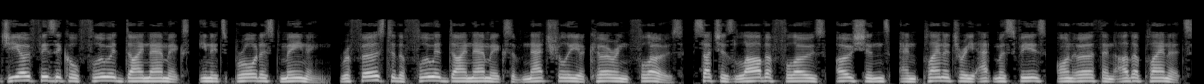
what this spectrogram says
Geophysical fluid dynamics, in its broadest meaning, refers to the fluid dynamics of naturally occurring flows, such as lava flows, oceans, and planetary atmospheres, on Earth and other planets.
